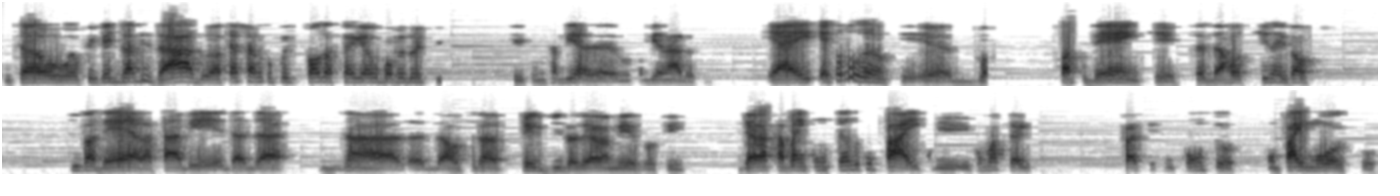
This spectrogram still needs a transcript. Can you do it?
Então eu fiquei desavisado, eu até achava que o principal da série era o Bob Dorothy. Eu não sabia, não sabia nada, assim. E aí, é todo o lance é, do acidente, da rotina exaustiva dela, sabe? Da, da, da, da rotina perdida dela mesmo, assim. Dela acabar encontrando com o pai. E, e como a série faz esse encontro com o pai morto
